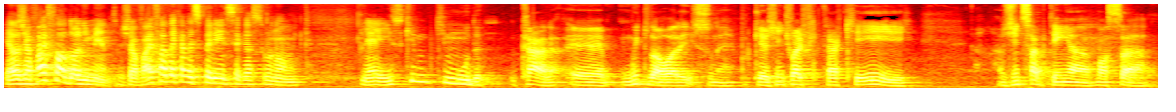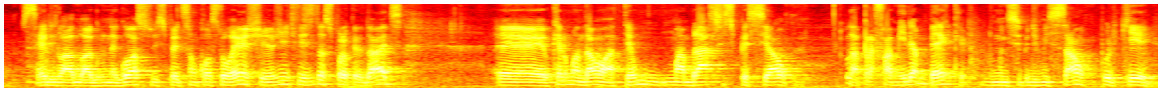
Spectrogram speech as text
Ela já vai falar do alimento, já vai falar daquela experiência gastronômica. É isso que, que muda. Cara, é muito da hora isso, né? Porque a gente vai ficar aqui. A gente sabe, tem a nossa série lá do agronegócio, do Expedição Costa Oeste, a gente visita as propriedades. É, eu quero mandar um, até um, um abraço especial lá para a família Becker, do município de Missal, porque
